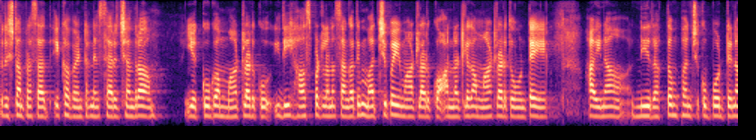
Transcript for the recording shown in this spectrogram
కృష్ణప్రసాద్ ఇక వెంటనే శరచంద్ర ఎక్కువగా మాట్లాడుకో ఇది హాస్పిటల్ అన్న సంగతి మర్చిపోయి మాట్లాడుకో అన్నట్లుగా మాట్లాడుతూ ఉంటే అయినా నీ రక్తం పంచుకు పొట్టిన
